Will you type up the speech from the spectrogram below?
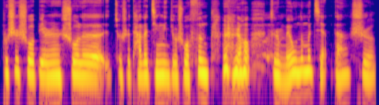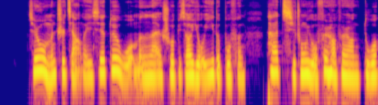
不是说别人说了就是他的经历就说分，然后就是没有那么简单。是，其实我们只讲了一些对我们来说比较有益的部分，它其中有非常非常多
